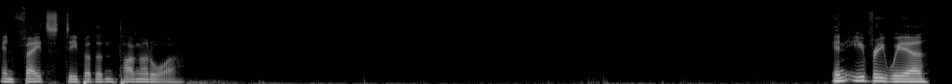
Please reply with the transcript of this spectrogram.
and fates deeper than Tangaroa. In everywhere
